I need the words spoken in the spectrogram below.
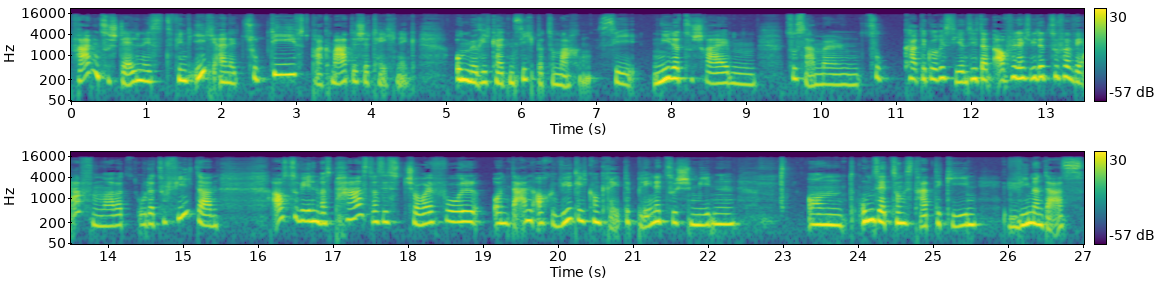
Fragen zu stellen ist, finde ich, eine zutiefst pragmatische Technik, um Möglichkeiten sichtbar zu machen, sie niederzuschreiben, zu sammeln, zu kategorisieren, sie dann auch vielleicht wieder zu verwerfen aber, oder zu filtern, auszuwählen, was passt, was ist joyful und dann auch wirklich konkrete Pläne zu schmieden und Umsetzungsstrategien, wie man das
